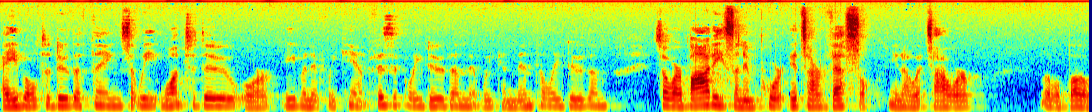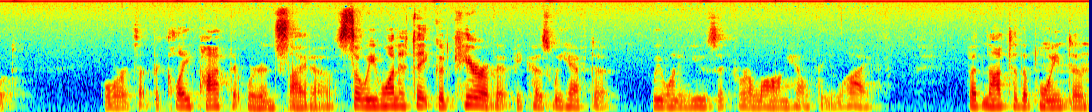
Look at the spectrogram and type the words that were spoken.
able to do the things that we want to do, or even if we can't physically do them, that we can mentally do them. So our body's an important, it's our vessel, you know, it's our little boat, or it's the clay pot that we're inside of. So we want to take good care of it because we have to, we want to use it for a long, healthy life but not to the point of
